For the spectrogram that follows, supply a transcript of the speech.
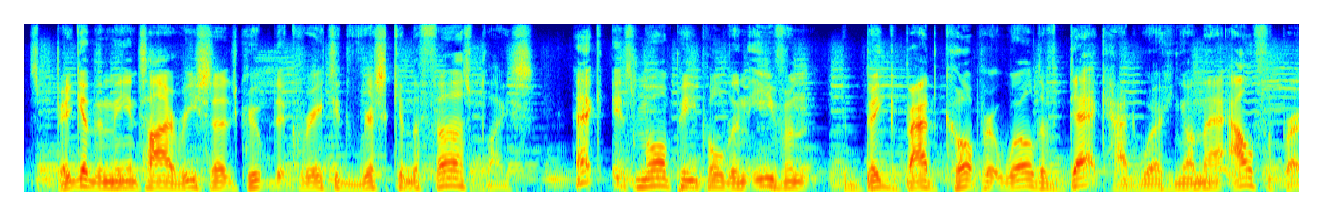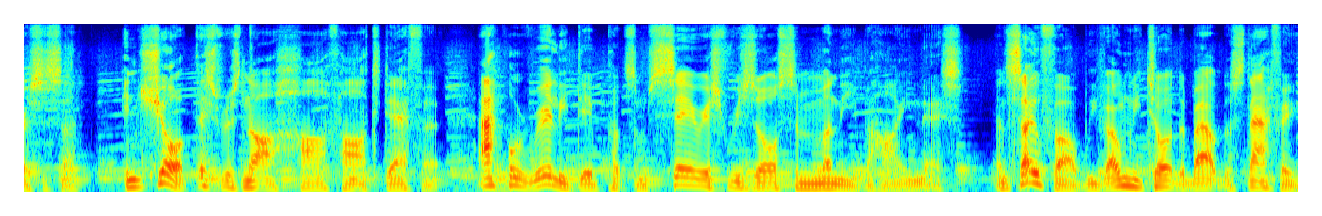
It's bigger than the entire research group that created RISC in the first place. Heck, it's more people than even the big bad corporate world of DEC had working on their Alpha processor. In short, this was not a half hearted effort. Apple really did put some serious resource and money behind this. And so far, we've only talked about the staffing.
